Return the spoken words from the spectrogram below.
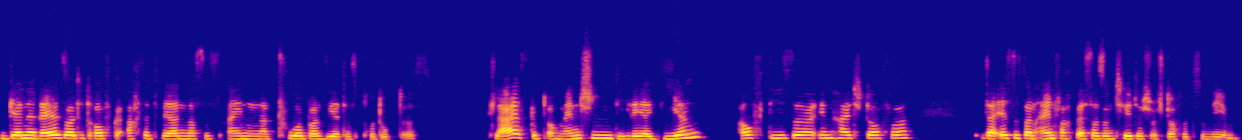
generell sollte darauf geachtet werden, dass es ein naturbasiertes Produkt ist. Klar, es gibt auch Menschen, die reagieren auf diese Inhaltsstoffe. Da ist es dann einfach besser, synthetische Stoffe zu nehmen.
